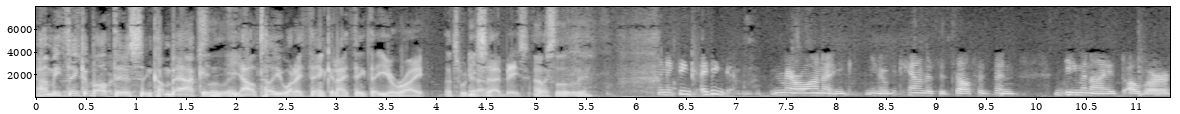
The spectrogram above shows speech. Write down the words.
Let me think about this and come back Absolutely. and I'll tell you what I think. And I think that you're right. That's what he said, basically. Absolutely. And I think I think marijuana and you know the cannabis itself has been demonized over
